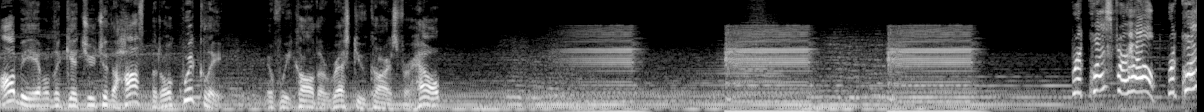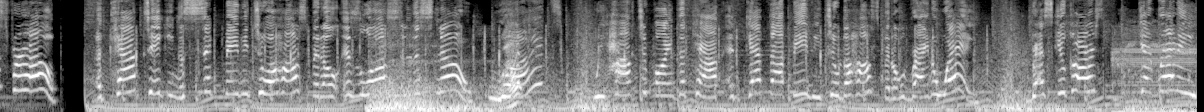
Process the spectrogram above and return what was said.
I'll be able to get you to the hospital quickly if we call the rescue cars for help. Request for help! Request for help! A cab taking a sick baby to a hospital is lost in the snow! What? We have to find the cab and get that baby to the hospital right away! Rescue cars, get ready!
